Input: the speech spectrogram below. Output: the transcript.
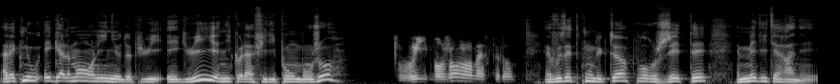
avec nous également en ligne depuis Aiguille, Nicolas Philippon, bonjour. Oui, bonjour Jean Berthelot. Vous êtes conducteur pour GT Méditerranée.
